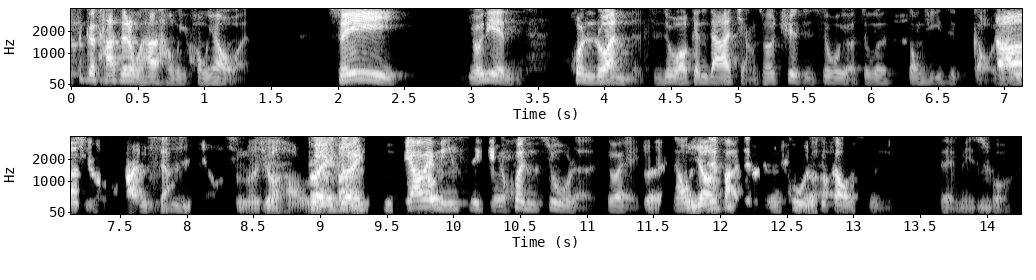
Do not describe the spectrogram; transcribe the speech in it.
这个他是认为他的红红药丸，所以有点混乱的。只是我要跟大家讲说，确实是会有这个东西一直搞在一起，自己什么就好了。对对，你不要被名词给混住了。对对，那我只是把这整个故事告诉你。对，没错。嗯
